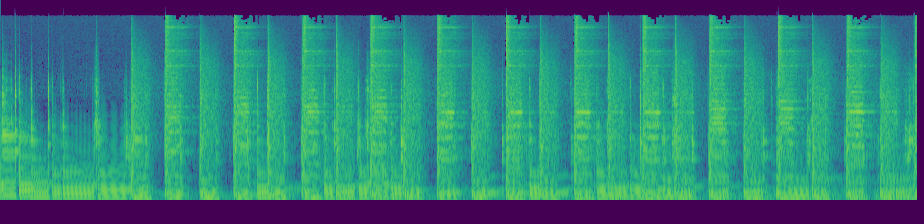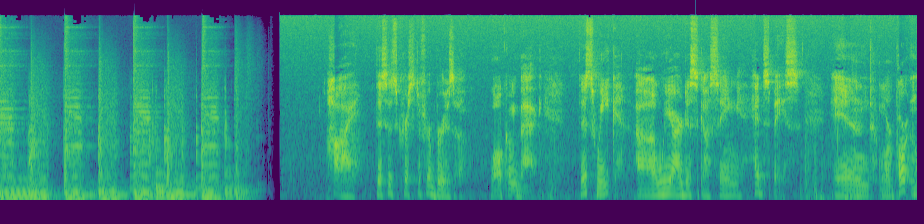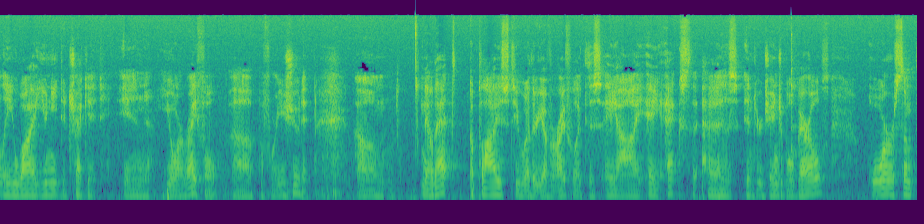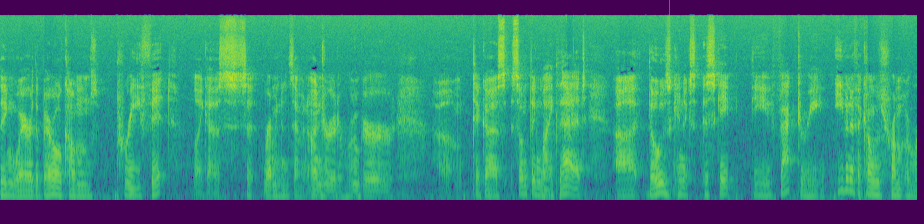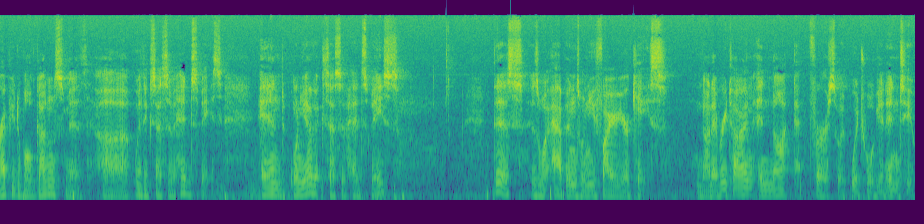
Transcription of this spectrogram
Hi, this is Christopher Brusa. Welcome back. This week uh, we are discussing Headspace and more importantly why you need to check it in your rifle uh, before you shoot it. Um, now that applies to whether you have a rifle like this AI AX that has interchangeable barrels or something where the barrel comes pre-fit like a Remington 700, a Ruger, um, Tikka, something like that, uh, those can escape the factory, even if it comes from a reputable gunsmith uh, with excessive headspace. And when you have excessive headspace, this is what happens when you fire your case. Not every time and not at first, which we'll get into.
